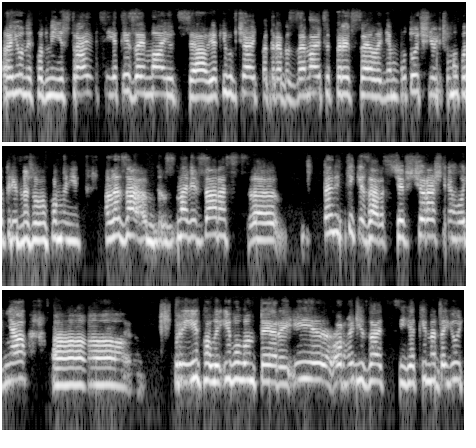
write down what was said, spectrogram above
районних адміністрацій, які займаються, які вивчають потреби, займаються переселенням, уточнюють, чому потрібно жилокомуні. Але за навіть зараз, е, та не тільки зараз, ще вчорашнього дня. е, Приїхали і волонтери, і організації, які надають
